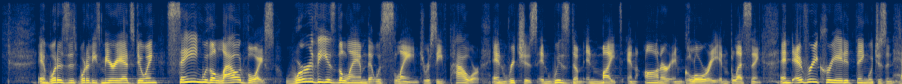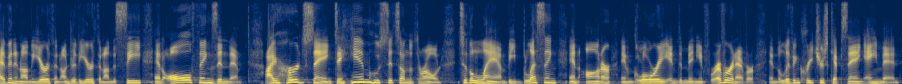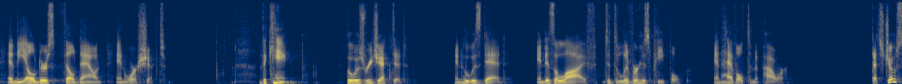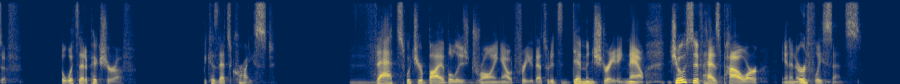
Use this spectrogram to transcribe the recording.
And what is this? What are these myriads doing? Saying with a loud voice, Worthy is the Lamb that was slain to receive power and riches and wisdom and might and honor and glory and blessing. And every created thing which is in heaven and on the earth and under the earth and on the sea and all things in them. I heard saying, To him who sits on the throne, to the Lamb, be blessing and honor and glory and dominion forever and ever. And the living creatures kept saying, Amen, and the elders fell down and worshiped. The king, who was rejected and who was dead and is alive to deliver his people and have ultimate power. That's Joseph. But what's that a picture of? Because that's Christ. That's what your Bible is drawing out for you. That's what it's demonstrating. Now, Joseph has power in an earthly sense.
